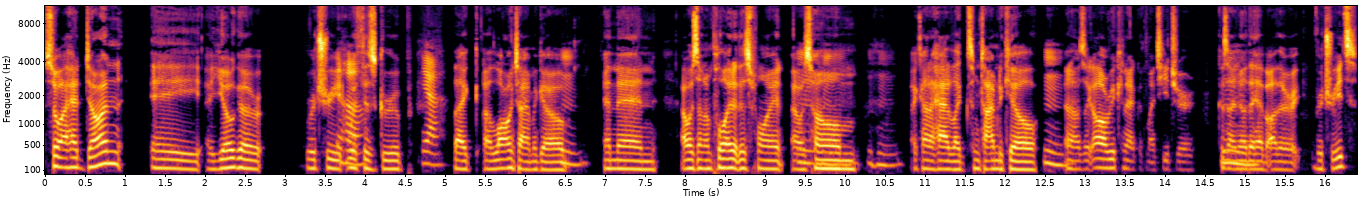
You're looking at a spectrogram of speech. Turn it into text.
so I had done a a yoga retreat Uh-huh. with this group Yeah. like a long time ago, Mm. and then I was unemployed at this point. I was Mhm. home. Mhm. I kind of had like some time to kill, Mm. and I was like, oh, I'll reconnect with my teacher because I know they Mm. have other retreats.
